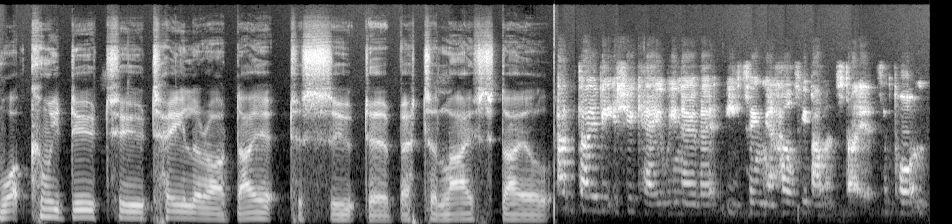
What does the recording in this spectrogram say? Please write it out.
What can we do to tailor our diet to suit a better lifestyle? At Diabetes UK, we know that eating a healthy, balanced diet is important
